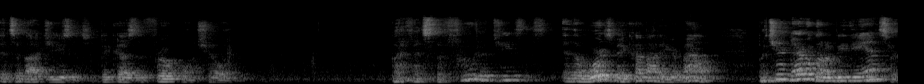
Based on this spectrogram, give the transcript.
it's about Jesus because the fruit won't show it. But if it's the fruit of Jesus, and the words may come out of your mouth, but you're never going to be the answer.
